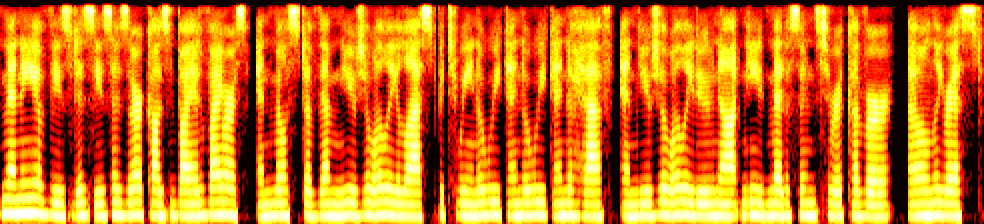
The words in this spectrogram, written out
Many of these diseases are caused by a virus, and most of them usually last between a week and a week and a half, and usually do not need medicines to recover, only rest.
